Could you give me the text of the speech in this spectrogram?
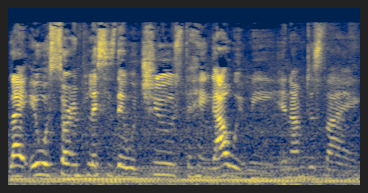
like it was certain places they would choose to hang out with me, and I'm just like.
